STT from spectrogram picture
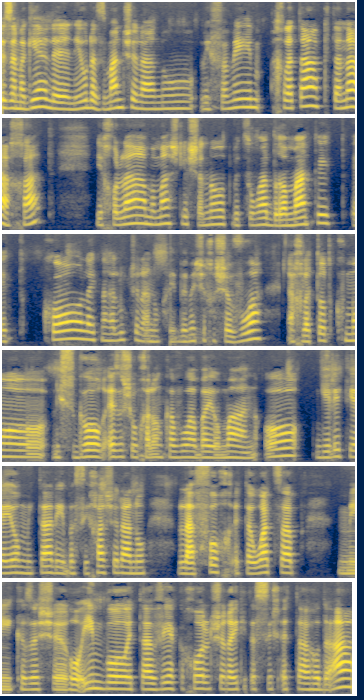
כשזה מגיע לניהול הזמן שלנו, לפעמים החלטה קטנה אחת יכולה ממש לשנות בצורה דרמטית את כל ההתנהלות שלנו במשך השבוע. החלטות כמו לסגור איזשהו חלון קבוע ביומן, או גיליתי היום מטלי בשיחה שלנו להפוך את הוואטסאפ מכזה שרואים בו את ה-V הכחול שראיתי את, ההודעה,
